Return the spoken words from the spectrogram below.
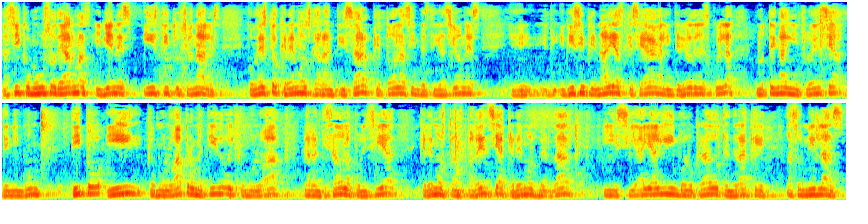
así como uso de armas y bienes institucionales. Con esto queremos garantizar que todas las investigaciones eh, disciplinarias que se hagan al interior de la escuela no tengan influencia de ningún tipo y como lo ha prometido y como lo ha garantizado la policía, queremos transparencia, queremos verdad y si hay alguien involucrado tendrá que asumir las,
